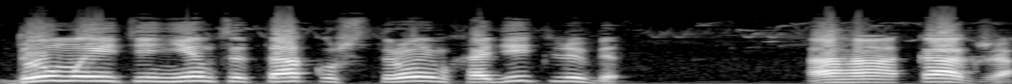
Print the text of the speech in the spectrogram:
Думаете, немцы так уж строем ходить любят? Ага, как же.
